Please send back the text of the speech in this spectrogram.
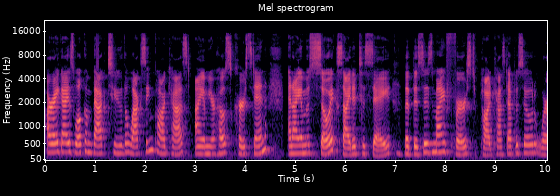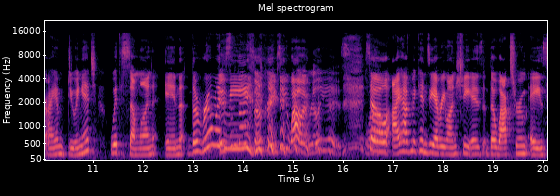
All right, guys, welcome back to the Waxing Podcast. I am your host, Kirsten, and I am so excited to say that this is my first podcast episode where I am doing it with someone in the room with Isn't me. that so crazy? wow, it really is. So I have Mckenze, everyone. She is the Wax Room AZ.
